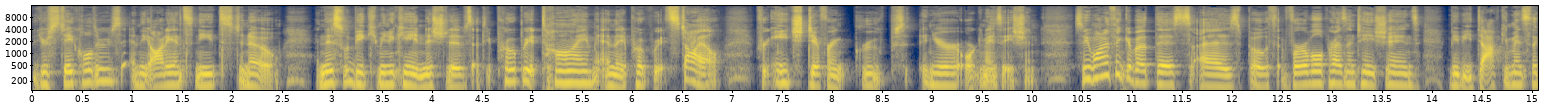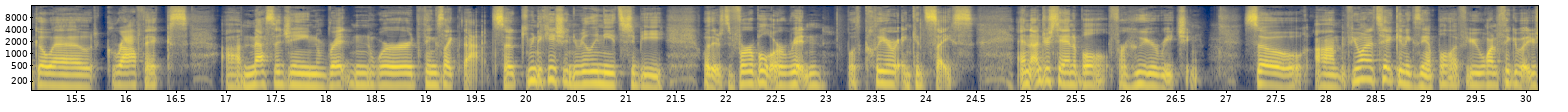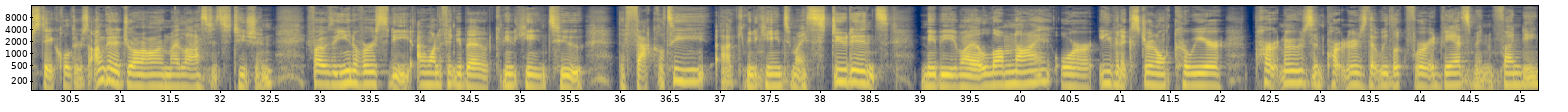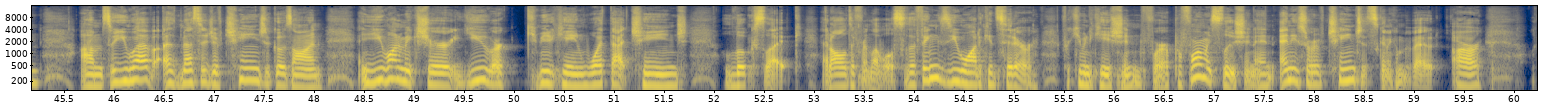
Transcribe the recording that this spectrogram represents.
your stakeholders and the audience needs to know. And this would be communicating initiatives at the appropriate time and the appropriate style for each different groups in your organization. So you want to think about this as both verbal presentations, maybe documents that go out, graphics, uh, messaging, written word, things like that. So communication really needs to be, whether it's verbal or written, both clear and concise and understandable for who you're reaching. So, um, if you want to take an example, if you want to think about your stakeholders, I'm going to draw on my last institution. If I was a university, I want to think about communicating to the faculty, uh, communicating to my students, maybe my alumni, or even external career partners and partners that we look for advancement and funding. Um, so, you have a message of change that goes on, and you want to make sure you are communicating what that change looks like at all different levels. So the things you want to consider for communication for a performance solution and any sort of change that's going to come about are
